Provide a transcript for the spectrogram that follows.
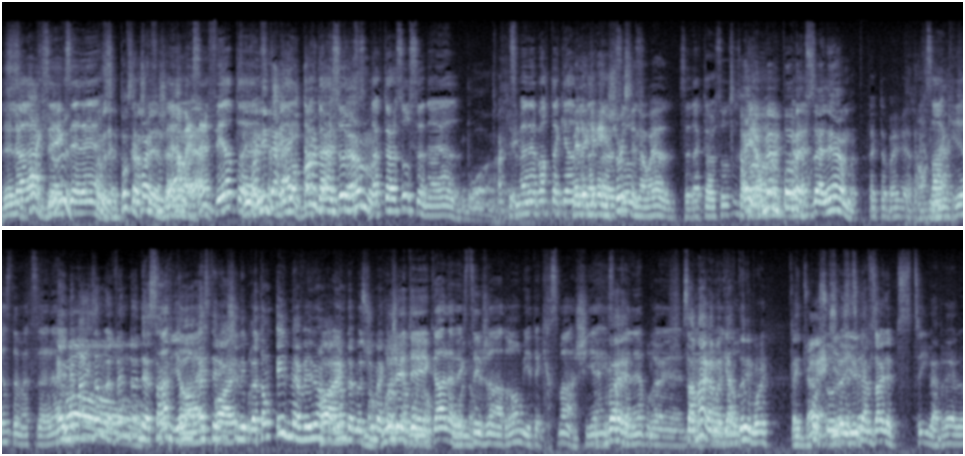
Le Lorax, c'est excellent. Non, mais c'est pas c'est quand pas un j'étais jeune. Non, mais ça fit. Dr. Seuss. Dr. Seuss, c'est Noël. Tu mets n'importe quel. Mais le grincheux, c'est Noël. C'est Dr. Seuss. Hey, y a même pas. Mathusalem. Fait que t'as bien raison. On s'en crisse de Mathusalem. Hey, mais par Oh. exemple, le 22 décembre, il y a Astérix chez les Bretons et le merveilleux emporium de Monsieur. Macron. Moi, j'ai été à l'école avec. Steve Gendron, puis il était crissement en chien. Il se prenait pour un. Sa mère, elle m'a gardé, moi. Dis pas Ouais, ça, il y a eu de la misère, le petit Steve, après, là.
